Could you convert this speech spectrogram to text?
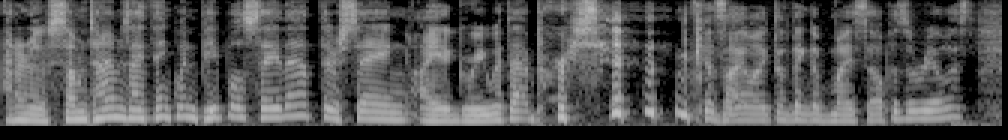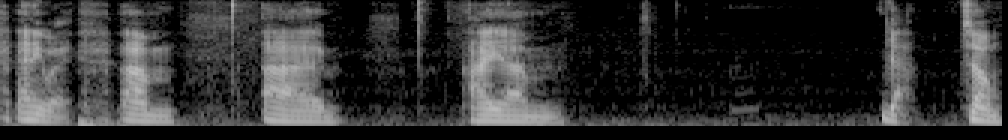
I don't know. Sometimes I think when people say that, they're saying I agree with that person because I like to think of myself as a realist. Anyway, um, uh, I um, yeah. So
